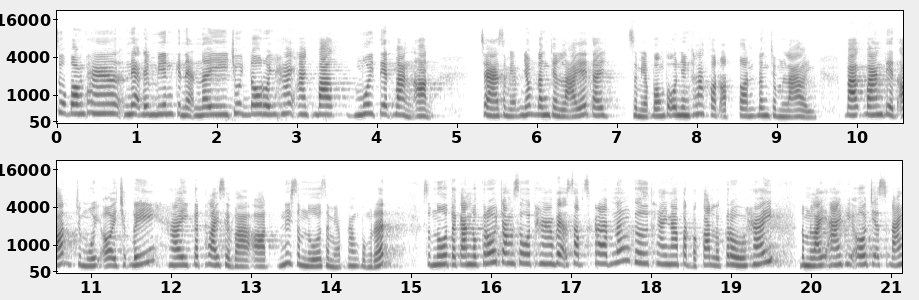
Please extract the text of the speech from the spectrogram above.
សួរបងថាអ្នកដែលមានគណនីជួញដូររួចហើយអាចបើកមួយទៀតបានអត់ចាសម្រាប់ខ្ញុំដឹងចម្លើយហើយតែសម្រាប់បងប្អូនយើងខ្លះគាត់អត់តន់ដឹងចម្លើយបើកបានទៀតអត់ជាមួយ OHB ហើយគិតថ្លៃសេវាអត់នេះសំណួរសម្រាប់ខាងបង្រិតសំណួរទៅកាន់លោកគ្រូចង់សួរថាវគ្គ subscribe ហ្នឹងគឺថ្ងៃណាប៉ັດប្រកាសលោកគ្រូហើយតម្លៃ IPO ជាក់ស្ដែង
